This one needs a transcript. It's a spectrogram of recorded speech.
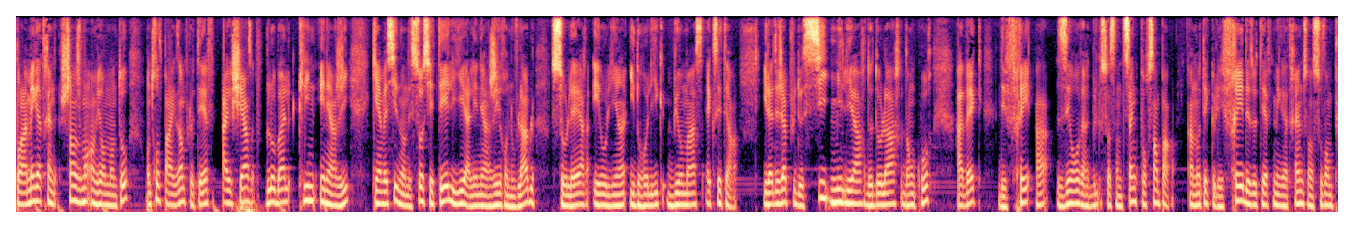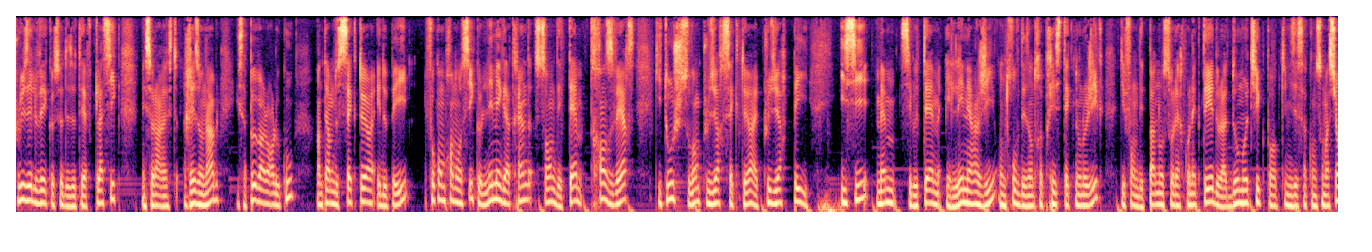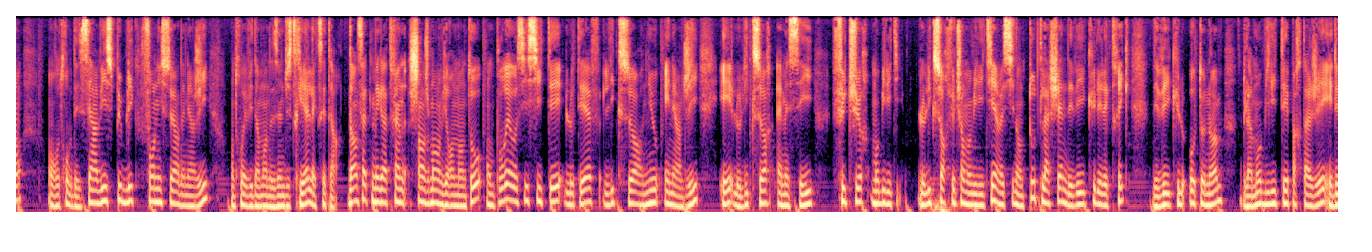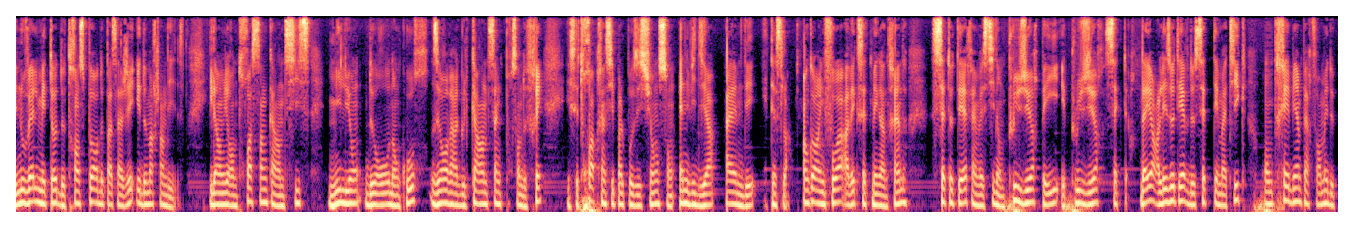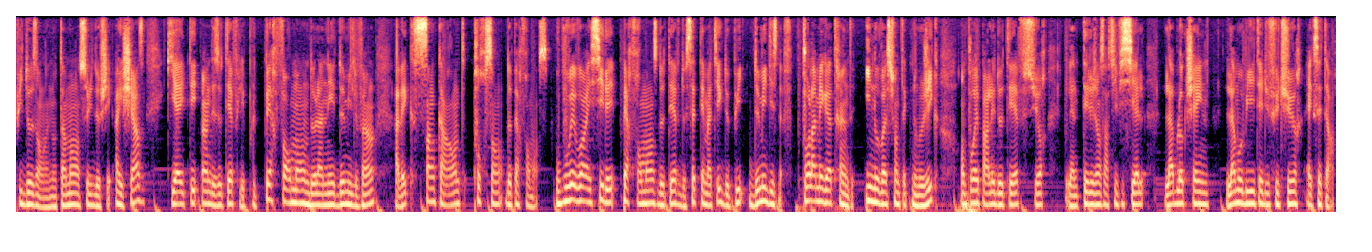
Pour la mégatrend changements environnementaux, on trouve par exemple l'ETF iShares Global Clean Energy qui investit dans des sociétés liées à l'énergie renouvelable, solaire, éolien, hydraulique, biomasse, etc. Il a déjà plus de 6 milliards de dollars d'encours avec des frais à 0,65% par an. À noter que les frais des ETF mégatrends sont souvent plus élevés que ceux des ETF classiques, mais cela reste raisonnable et ça peut valoir le coup en termes de secteur et de pays. Il faut comprendre aussi que les mégatrends sont des thèmes transverses qui touchent souvent plusieurs secteurs et plusieurs pays. Ici, même si le thème est l'énergie, on trouve des entreprises technologiques qui font des panneaux solaires connectés, de la domotique pour optimiser sa consommation. On retrouve des services publics fournisseurs d'énergie, on trouve évidemment des industriels, etc. Dans cette mégatrend changements environnementaux, on pourrait aussi citer l'ETF Lixor New Energy et le Lixor MSCI Future Mobility. Le Lixor Future Mobility investit dans toute la chaîne des véhicules électriques, des véhicules autonomes, de la mobilité partagée et des nouvelles méthodes de transport de passagers et de marchandises. Il a environ 346 millions d'euros d'encours, 0,45% de frais. Et ses trois principales positions sont Nvidia, AMD et Tesla. Encore une fois, avec cette méga trend, cet ETF investit dans plusieurs pays et plusieurs secteurs. D'ailleurs, les ETF de cette thématique ont très bien performé depuis deux ans, hein, notamment celui de chez iShares, qui a été un des ETF les plus performants de l'année 2020, avec 140% de performance. Vous pouvez voir ici les performances d'ETF de cette thématique depuis 2019. Pour la méga trend innovation technologique, on pourrait parler d'ETF sur l'intelligence artificielle, la blockchain, la mobilité du futur, etc.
